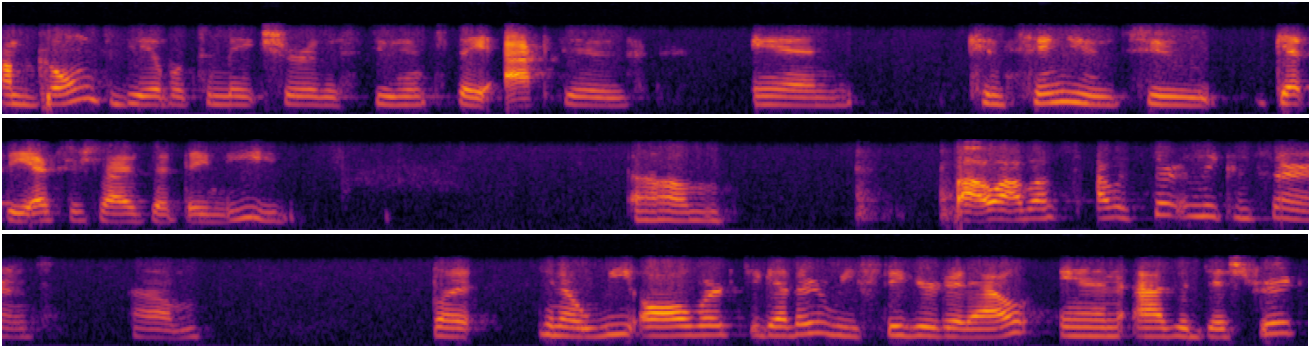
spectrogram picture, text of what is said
i'm going to be able to make sure the students stay active and continue to get the exercise that they need um I, was i was certainly concerned um but you know we all worked together we figured it out and as a district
